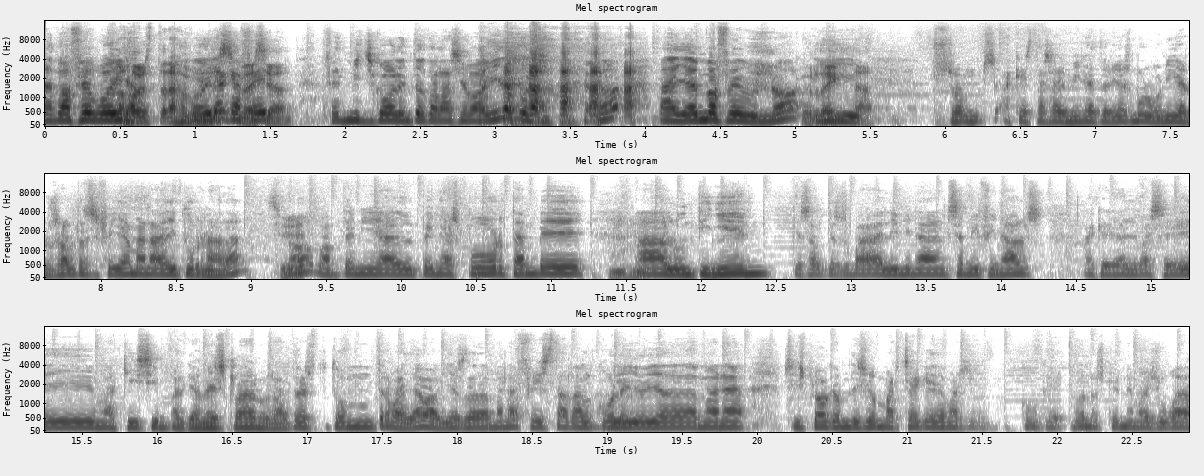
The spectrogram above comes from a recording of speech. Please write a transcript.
El va fer Boira. Ostres, Boira que ha fet, això. fet mig gol en tota la seva vida, doncs, no? allà en va fer un, no? Correcte. I són aquestes eliminatòries molt boniques. Nosaltres fèiem anada i tornada, Sí. no? Vam tenir el Penyesport també, a l'Ontinyent, que és el que es va eliminar en semifinals. Aquell any va ser maquíssim, perquè a més, clar, nosaltres tothom treballava, havies de demanar festa del col·le, jo havia de demanar, sisplau, que em deixeu marxar, que he de marxar. Com que? Bueno, és que anem a jugar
